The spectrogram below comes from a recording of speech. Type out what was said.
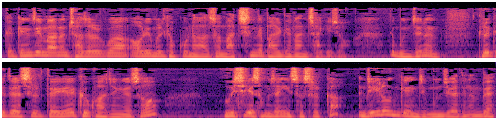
그러니까 굉장히 많은 좌절과 어려움을 겪고 나서 마침내 발견한 자기죠. 근데 문제는 그렇게 됐을 때의 그 과정에서 의식의 성장이 있었을까? 이제 이런 게 이제 문제가 되는데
